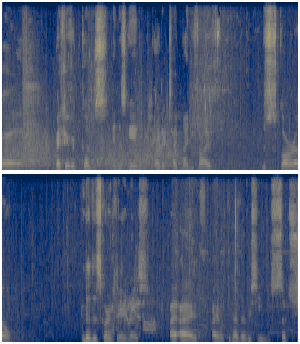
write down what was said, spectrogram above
Uh, my favorite guns in this game are the Type 95, the SCAR-L. No, the Scar is very nice. I I I don't think I've ever seen such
